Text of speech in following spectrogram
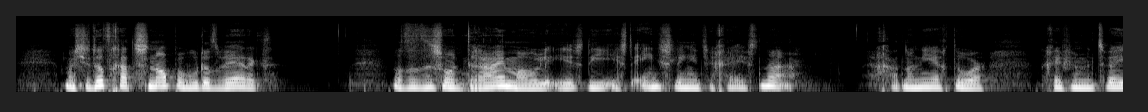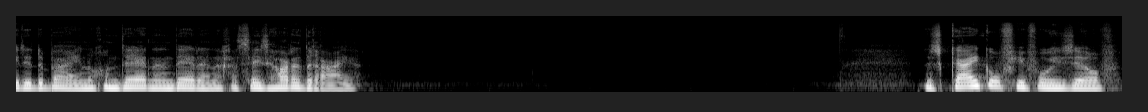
Maar als je dat gaat snappen hoe dat werkt, dat het een soort draaimolen is die eerst één slingertje geeft, nou, gaat nog niet echt door. Dan geef je hem een tweede erbij, nog een derde en een derde en dan gaat steeds harder draaien. Dus kijk of je voor jezelf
